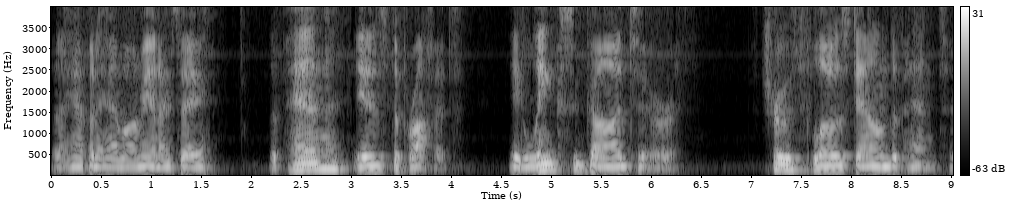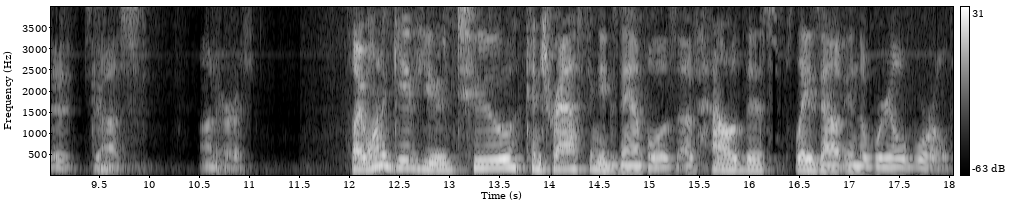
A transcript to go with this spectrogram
that I happen to have on me, and I'd say, the pen is the prophet. It links God to earth. Truth flows down the pen to, to us on earth. So I want to give you two contrasting examples of how this plays out in the real world,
